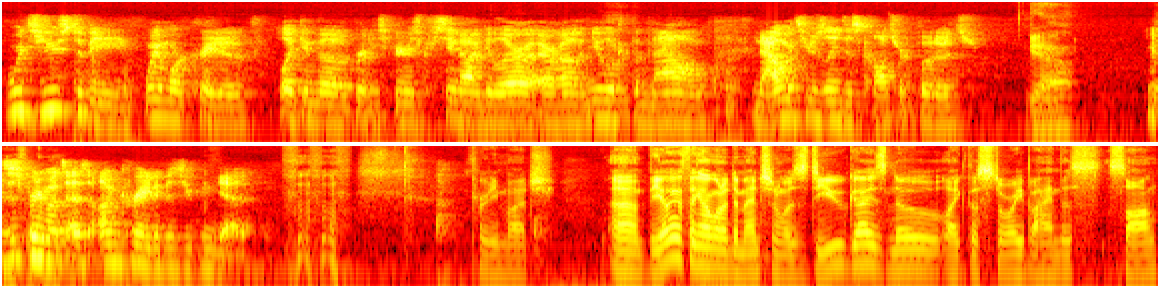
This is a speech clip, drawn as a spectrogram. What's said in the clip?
which used to be way more creative, like in the Britney Spears, Christina Aguilera era, and you look at them now, now it's usually just concert footage, yeah, which is pretty much as uncreative as you can get. pretty much. Uh, the other thing I wanted to mention was, do you guys know like the story behind this song?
